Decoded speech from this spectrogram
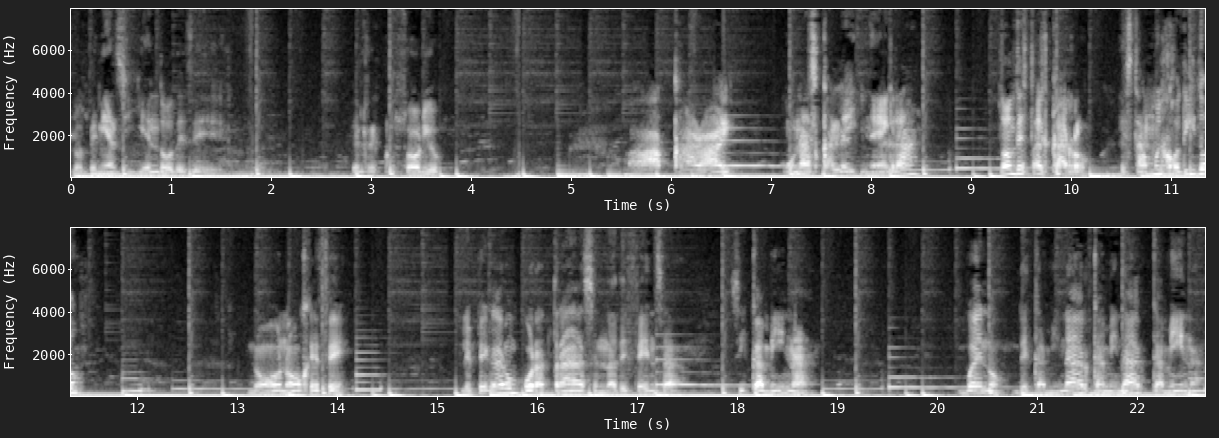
Los venían siguiendo desde el reclusorio. Ah, caray, una Escalade negra. ¿Dónde está el carro? ¿Está muy jodido? No, no, jefe. Le pegaron por atrás en la defensa. Sí camina, bueno, de caminar, caminar, camina.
